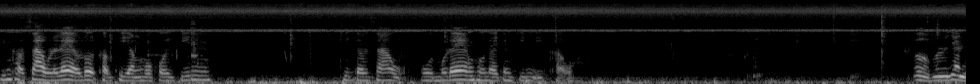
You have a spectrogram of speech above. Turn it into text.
กินข้าวเศร้าแล้วแล้วรดข้าวเที่ยงบ่ค่อยกิน กินตอนเช้าปูนมะแรงพวกใดจังกินอีกเขาวเออมันยัน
